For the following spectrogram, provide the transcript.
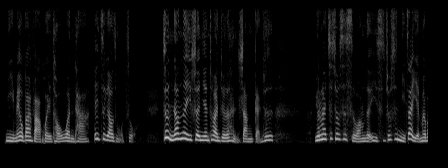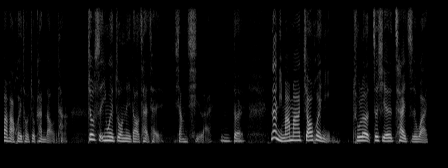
你没有办法回头问他，诶，这个要怎么做？就你知道那一瞬间突然觉得很伤感，就是原来这就是死亡的意思，就是你再也没有办法回头就看到他，就是因为做那道菜才想起来。嗯，对。那你妈妈教会你除了这些菜之外，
